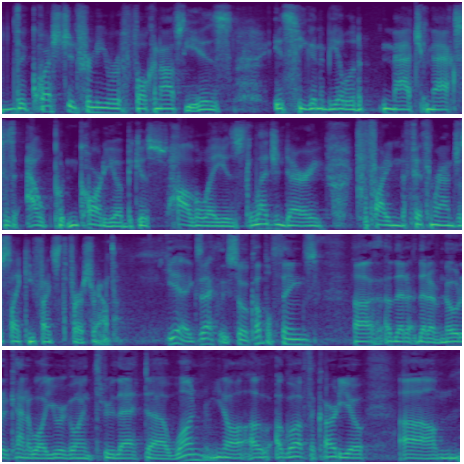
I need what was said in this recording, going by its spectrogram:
The question for me with Volkanovski is is he going to be able to match Max's output in cardio because Holloway is legendary for fighting the fifth round just like he fights the first round. Yeah, exactly. So a couple things uh, that that I've noted kind of while you were going through that. Uh, one, you know, I'll, I'll, go off the cardio. Um,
